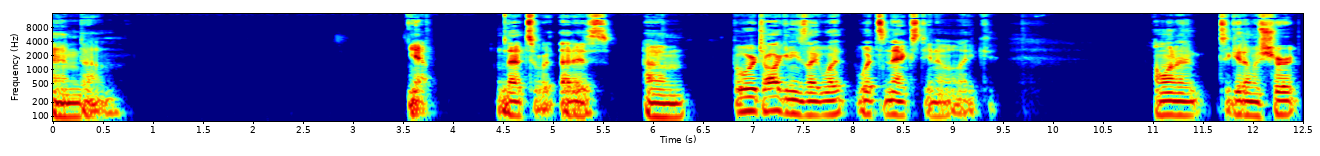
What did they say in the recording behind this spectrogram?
and um, yeah, that's what that is. Um, but we are talking. He's like, "What? What's next?" You know, like I wanted to get him a shirt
